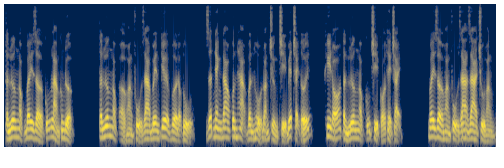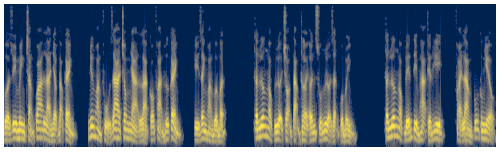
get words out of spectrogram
tần lương ngọc bây giờ cũng làm không được. Tần lương ngọc ở hoàng phủ gia bên kia vừa đậu thủ, rất nhanh đao quân hạ vân hổ đoán chừng chỉ biết chạy tới, khi đó tần lương ngọc cũng chỉ có thể chạy. Bây giờ hoàng phủ gia gia chủ hoàng vừa duy minh chẳng qua là nhập đạo cảnh, nhưng hoàng phủ gia trong nhà là có phản hư cảnh, kỳ danh hoàng vừa mật. Tần lương ngọc lựa chọn tạm thời ấn xuống lựa giận của mình. Tần lương ngọc đến tìm hạ thiên hy, phải làm cũng không nhiều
